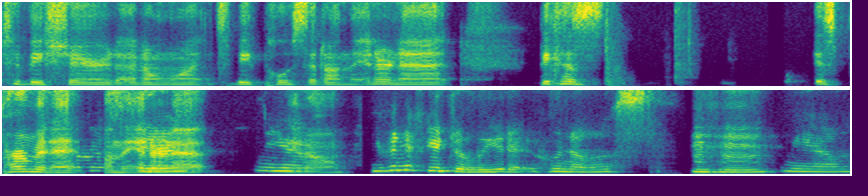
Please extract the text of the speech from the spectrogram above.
to be shared. I don't want to be posted on the internet because it's permanent on the internet, Yeah. you know. Even if you delete it, who knows? hmm Yeah.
